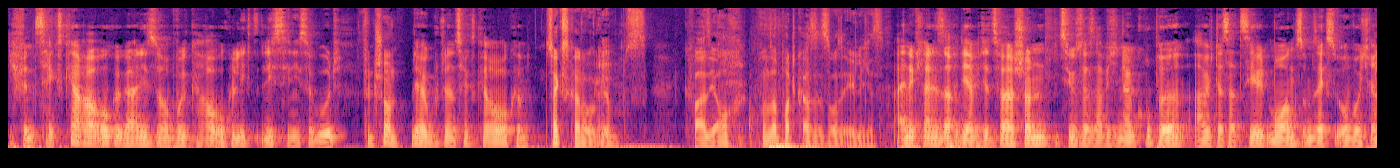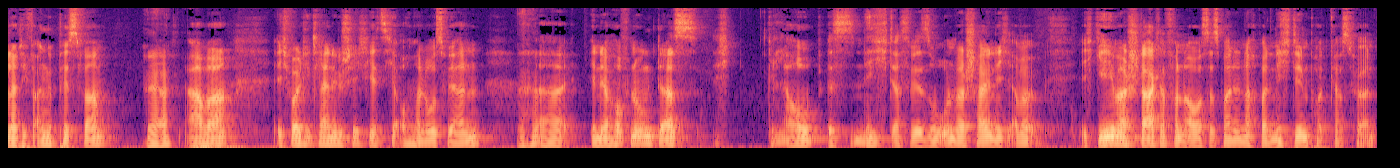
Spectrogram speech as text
Ich finde Sex-Karaoke gar nicht so, obwohl Karaoke liest, liest sich nicht so gut. Find schon. Ja, gut, dann Sex-Karaoke. Sex-Karaoke. Quasi auch unser Podcast ist sowas ähnliches. Eine kleine Sache, die habe ich jetzt zwar schon, beziehungsweise habe ich in der Gruppe, habe ich das erzählt, morgens um 6 Uhr, wo ich relativ angepisst war. Ja. Aber ich wollte die kleine Geschichte jetzt hier auch mal loswerden. Äh, in der Hoffnung, dass, ich glaube es nicht, das wäre so unwahrscheinlich, aber ich gehe mal stark davon aus, dass meine Nachbarn nicht den Podcast hören.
